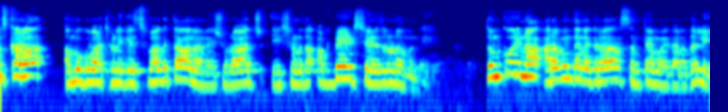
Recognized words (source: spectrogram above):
ನಮಸ್ಕಾರ ಅಮುಗು ವಾರ್ತೆಗಳಿಗೆ ಸ್ವಾಗತ. ನಾನು ಶಿವರಾಜ್ ಈ ಕ್ಷಣದ ಅಪ್ಡೇಟ್ಸ್ ಹೇಳಿದ್ರು ನಮ್ಮನ್ನಿ. ತುಮಕೂರಿನ ಅರವಿಂದ ನಗರ ಸಂತೆ ಮೈದಾನದಲ್ಲಿ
